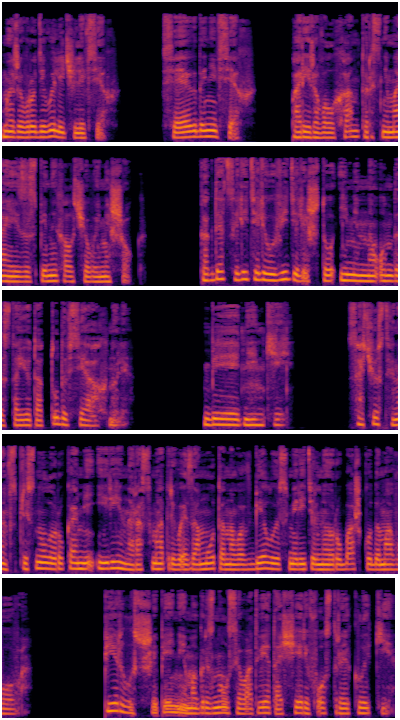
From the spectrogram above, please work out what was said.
«Мы же вроде вылечили всех». «Всех да не всех», — парировал Хантер, снимая из-за спины холчевый мешок. Когда целители увидели, что именно он достает оттуда, все ахнули. «Бедненький», Сочувственно всплеснула руками Ирина, рассматривая замотанного в белую смирительную рубашку домового. Пирл с шипением огрызнулся в ответ, ощерив острые клыки.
